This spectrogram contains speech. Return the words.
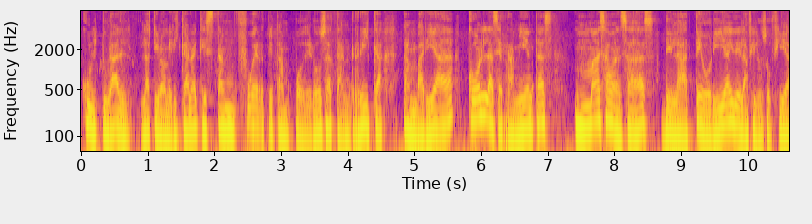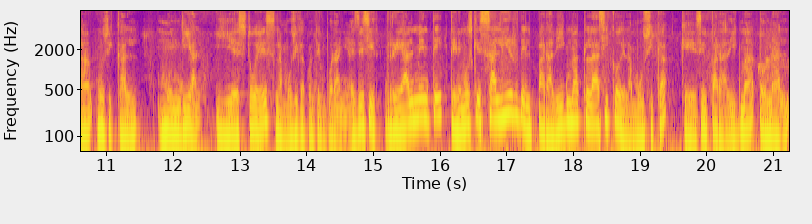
cultural latinoamericana, que es tan fuerte, tan poderosa, tan rica, tan variada, con las herramientas más avanzadas de la teoría y de la filosofía musical mundial y esto es la música contemporánea. Es decir, realmente tenemos que salir del paradigma clásico de la música, que es el paradigma tonal,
